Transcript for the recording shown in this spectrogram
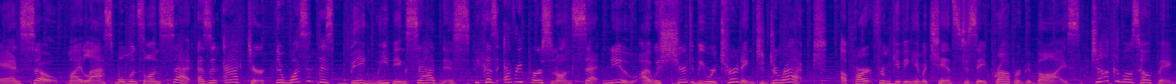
And so, my last moments on set as an actor, there wasn't this big weeping sadness because every person on set knew I was sure to be returning to direct. Apart from giving him a chance to say proper goodbyes, Giacomo's hoping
